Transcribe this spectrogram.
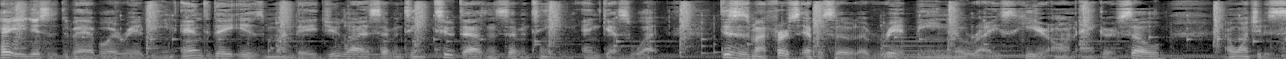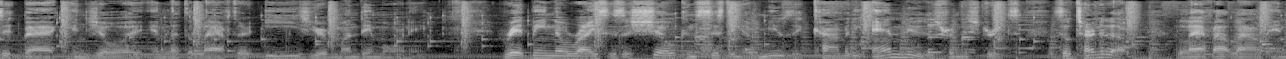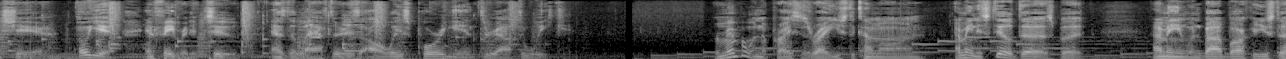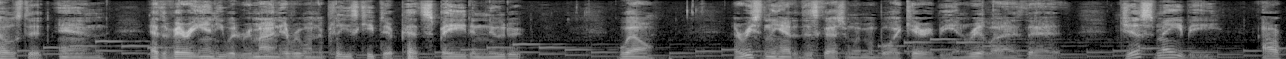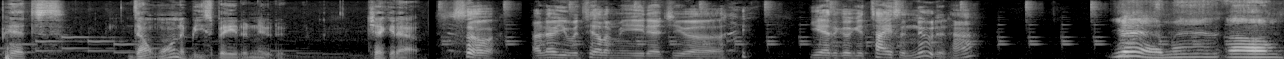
Hey, this is the bad boy Red Bean, and today is Monday, July 17, 2017. And guess what? This is my first episode of Red Bean No Rice here on Anchor, so I want you to sit back, enjoy, and let the laughter ease your Monday morning. Red Bean No Rice is a show consisting of music, comedy, and news from the streets. So turn it up, laugh out loud, and share. Oh, yeah, and favorite it too, as the laughter is always pouring in throughout the week. Remember when The Price is Right used to come on? I mean, it still does, but I mean, when Bob Barker used to host it, and at the very end, he would remind everyone to please keep their pets spayed and neutered. Well, I recently had a discussion with my boy Carrie B and realized that just maybe our pets don't want to be spayed or neutered. Check it out. So, I know you were telling me that you uh you had to go get Tyson neutered, huh? Yeah, man. Um,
